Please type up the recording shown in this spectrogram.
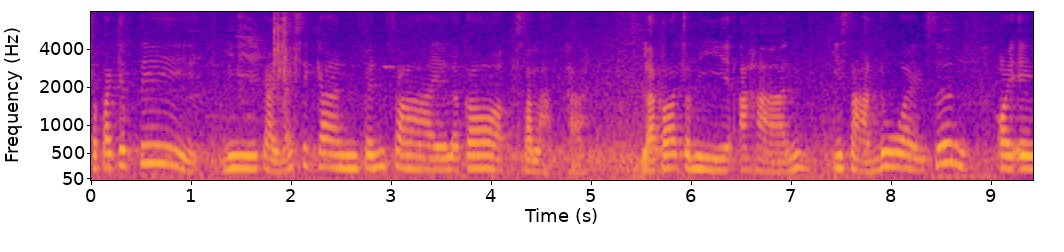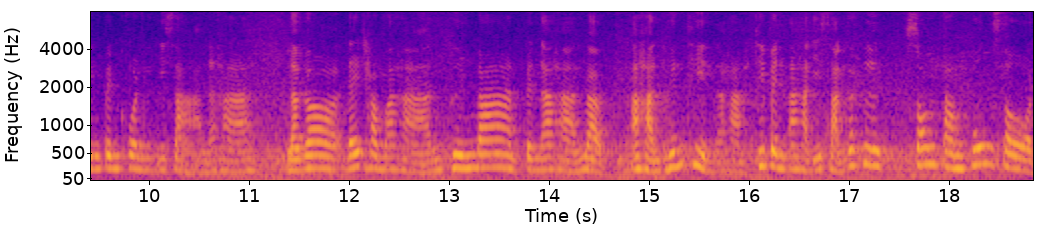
สปาเกตตี้มีไก่เม็กซิกันเฟรนช์ฟรายแล้วก็สลัดค่ะ แล้วก็จะมีอาหารอีสานด้วย ซึ่ง ออยเองเป็นคนอีสานนะคะ แล้วก็ได้ทำอาหารพื้นบ้านเป็นอาหารแบบอาหารพื้นถิ่นนะคะ ที่เป็นอาหารอีสานก็คือส้มตำกุ้งสด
